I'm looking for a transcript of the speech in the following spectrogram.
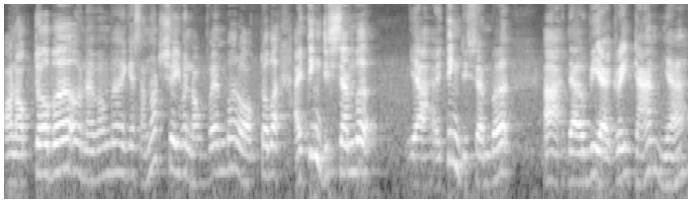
on October or November I guess. I'm not sure even November or October. I think December. Yeah I think December. Ah that will be a great time yeah.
